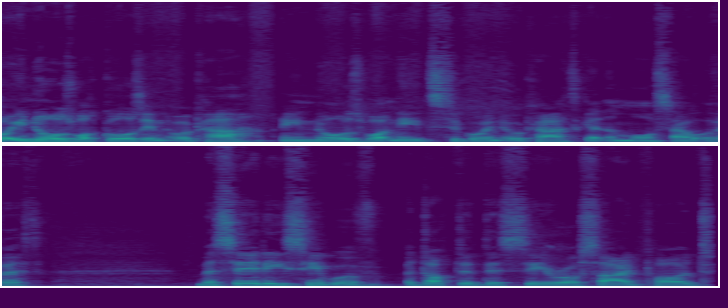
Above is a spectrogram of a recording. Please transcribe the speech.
but he knows what goes into a car and he knows what needs to go into a car to get the most out of it. Mercedes seem to have adopted this zero side pod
